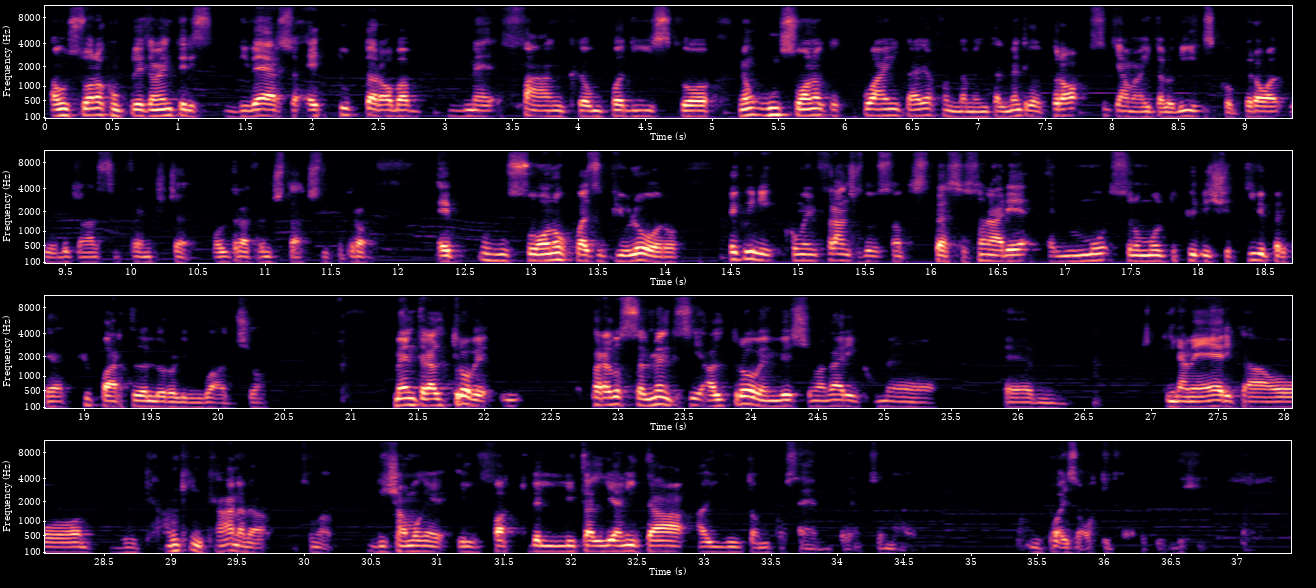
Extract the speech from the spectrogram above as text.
ha un suono completamente ris- diverso, è tutta roba me- funk, un po' disco, è un, un suono che qua in Italia fondamentalmente, però si chiama italo disco, però dovrebbe chiamarsi French, cioè oltre alla French touch, però è un suono quasi più loro. E quindi, come in Francia, dove sono andato spesso a suonare, mo- sono molto più ricettivi perché è più parte del loro linguaggio. Mentre altrove, paradossalmente sì, altrove invece magari come ehm, in America o anche in Canada, insomma, diciamo che il fatto dell'italianità aiuta un po' sempre, insomma, è un po' esotico, quindi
